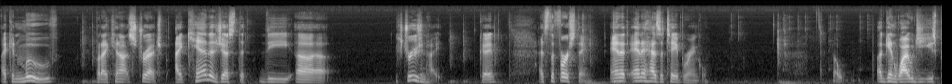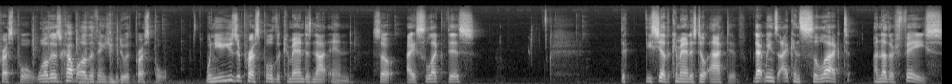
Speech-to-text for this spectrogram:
I can move, but I cannot stretch. I can adjust the, the uh, extrusion height. Okay, that's the first thing, and it and it has a taper angle again, why would you use press pull? Well, there's a couple other things you can do with press pull. When you use a press pull, the command does not end. So I select this. The, you see how the command is still active. That means I can select another face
